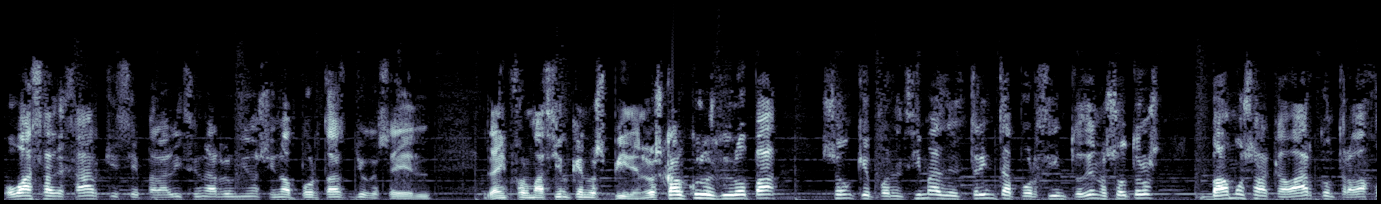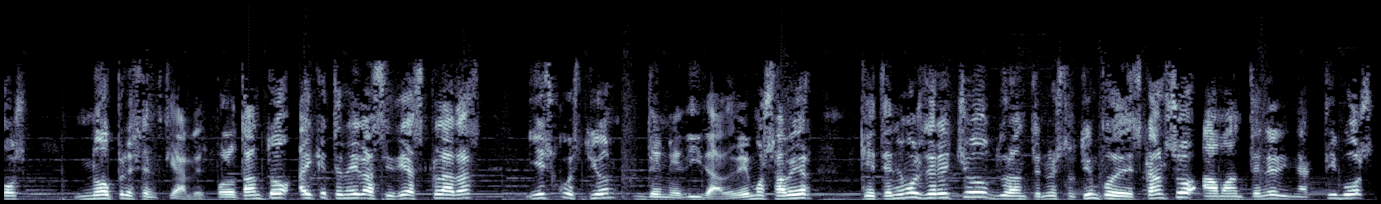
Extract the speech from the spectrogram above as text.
¿O vas a dejar que se paralice una reunión si no aportas, yo qué sé, la información que nos piden? Los cálculos de Europa son que por encima del 30% de nosotros vamos a acabar con trabajos no presenciales. Por lo tanto, hay que tener las ideas claras y es cuestión de medida. Debemos saber que tenemos derecho durante nuestro tiempo de descanso a mantener inactivos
